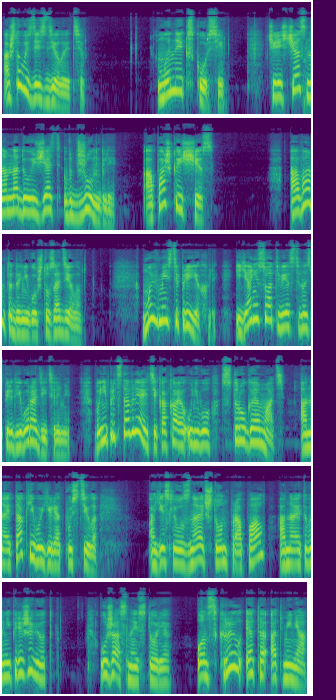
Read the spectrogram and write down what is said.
А что вы здесь делаете?» «Мы на экскурсии. Через час нам надо уезжать в джунгли, а Пашка исчез». «А вам-то до него что за дело?» Мы вместе приехали, и я несу ответственность перед его родителями. Вы не представляете, какая у него строгая мать. Она и так его еле отпустила. А если узнает, что он пропал, она этого не переживет. Ужасная история. Он скрыл это от меня.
